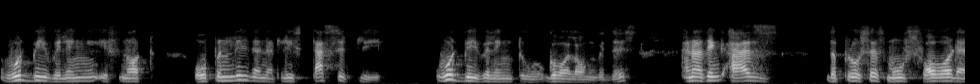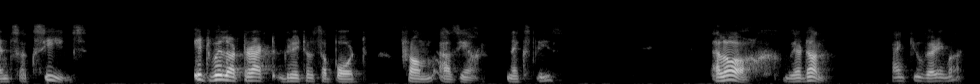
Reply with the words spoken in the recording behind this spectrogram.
would be willing, if not openly, then at least tacitly, would be willing to go along with this. And I think as the process moves forward and succeeds, it will attract greater support from ASEAN. Next, please. Alors, we are done. Thank you very much.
